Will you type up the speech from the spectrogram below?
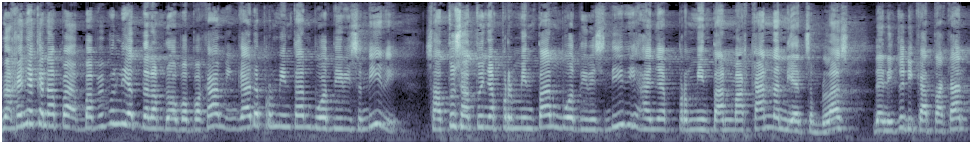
Makanya kenapa Bapak Ibu lihat dalam doa Bapak kami nggak ada permintaan buat diri sendiri. Satu-satunya permintaan buat diri sendiri hanya permintaan makanan di ayat 11 dan itu dikatakan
